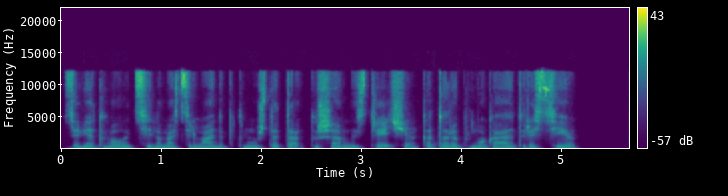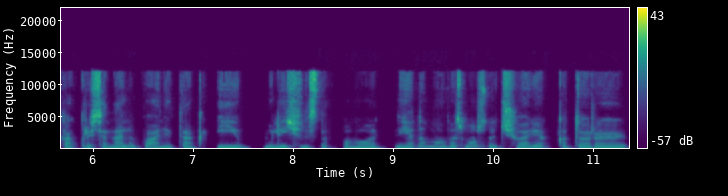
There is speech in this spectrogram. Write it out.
советовала идти на мастер-майнды, потому что это душевные встречи, которые помогают расти как в профессиональном плане, так и в личностном. Вот. Я думаю, возможно, человек, который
